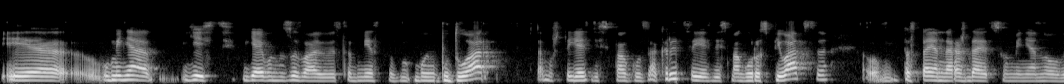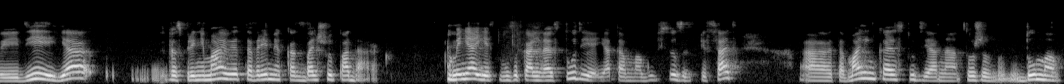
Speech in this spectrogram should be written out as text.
И у меня есть, я его называю, это место мой будуар, потому что я здесь могу закрыться, я здесь могу распиваться – постоянно рождаются у меня новые идеи, я воспринимаю это время как большой подарок. У меня есть музыкальная студия, я там могу все записать. А, это маленькая студия, она тоже дома,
